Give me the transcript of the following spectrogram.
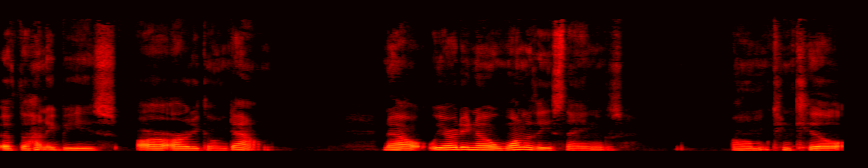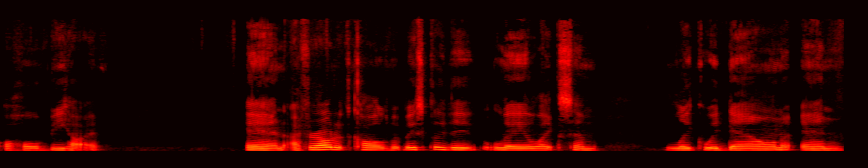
of the honeybees, are already going down. Now, we already know one of these things um, can kill a whole beehive. And I forgot what it's called, but basically they lay like some liquid down, and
